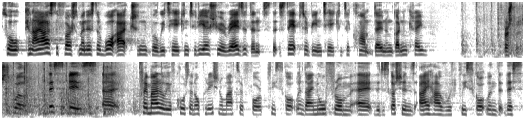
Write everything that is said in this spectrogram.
So can I ask the First Minister what action will be taken to reassure residents that steps are being taken to clamp down on gun crime? First Minister. Well, this is uh, primarily, of course, an operational matter for Police Scotland. I know from uh, the discussions I have with Police Scotland that this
